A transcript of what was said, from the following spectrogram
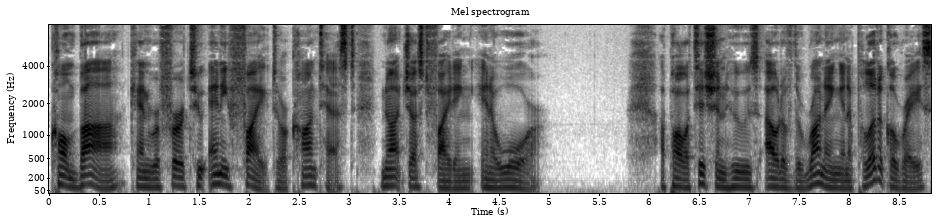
Combat can refer to any fight or contest, not just fighting in a war. A politician who's out of the running in a political race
